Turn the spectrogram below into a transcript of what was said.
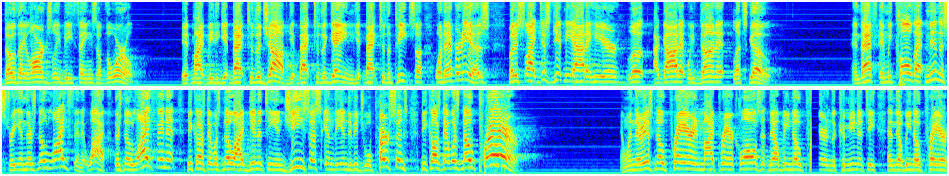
though they largely be things of the world. It might be to get back to the job, get back to the game, get back to the pizza, whatever it is, but it's like, just get me out of here. Look, I got it, we've done it, let's go. And, that's, and we call that ministry, and there's no life in it. Why? There's no life in it because there was no identity in Jesus in the individual persons, because there was no prayer. And when there is no prayer in my prayer closet, there'll be no prayer in the community and there'll be no prayer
